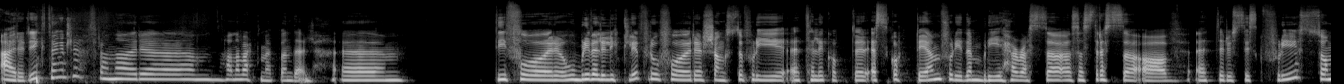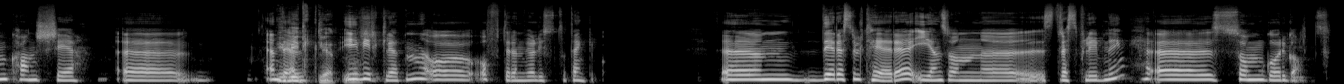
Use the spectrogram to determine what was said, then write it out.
ærerikt, egentlig. For han har, han har vært med på en del. Får, hun blir veldig lykkelig, for hun får sjanse til å fly et helikopter eskorte hjem fordi den blir harassa, altså stressa av et russisk fly, som kan skje uh, en del I virkeligheten, i virkeligheten, og oftere enn vi har lyst til å tenke på. Det resulterer i en sånn stressflyvning som går galt.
